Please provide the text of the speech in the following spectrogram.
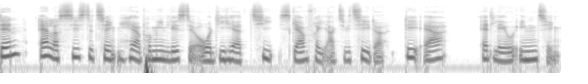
Den aller sidste ting her på min liste over de her 10 skærmfri aktiviteter, det er at lave ingenting.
